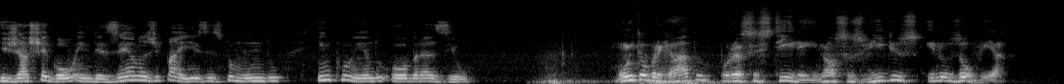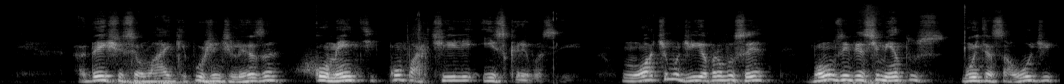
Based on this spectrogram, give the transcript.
e já chegou em dezenas de países do mundo, incluindo o Brasil. Muito obrigado por assistirem nossos vídeos e nos ouvir. Deixe seu like, por gentileza comente, compartilhe e inscreva-se. Um ótimo dia para você, bons investimentos, muita saúde,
